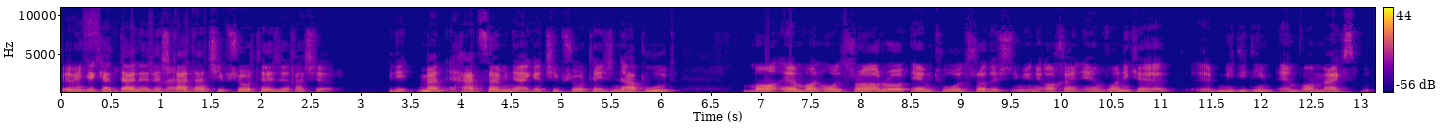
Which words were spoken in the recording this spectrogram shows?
ببین یکی دلیلش قطعا چیپ شورتیجه خشر یعنی من حدسم اینه اگر چیپ شورتیج نبود ما M1 اولترا رو M2 اولترا داشتیم. یعنی آخرین M1ی که می‌دیدیم M1 Max بود.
